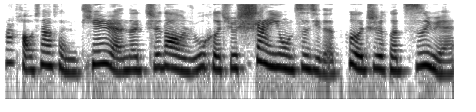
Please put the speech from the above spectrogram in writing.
他好像很天然的知道如何去善用自己的特质和资源，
